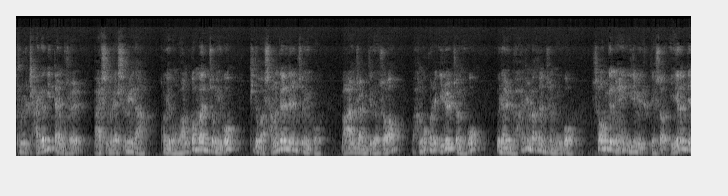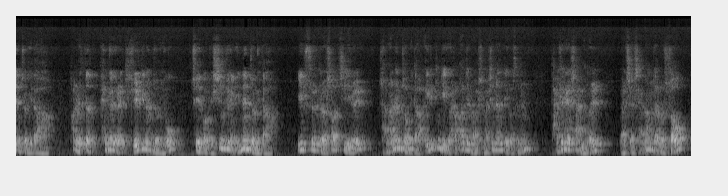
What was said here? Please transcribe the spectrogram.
부를 자격이 있다는 것을 말씀을 했습니다. 거기 보면 왕권 받는 종이고 기도가 상달되는 종이고 많은 사람이 들어서 왕국권을 잃을 종이고 은혜를 많이 받은 종이고 성경에 이름이 기록돼서 예언된 종이다. 하늘의 뜻 평경을 즐기는 종이고 죄법의 신중에 있는 종이다. 입술을 들어서 진리를 전하는 종이다. 이렇게 여러 가지 말씀하시는데 이것은 타전의 사명을 말씀 사명자로서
